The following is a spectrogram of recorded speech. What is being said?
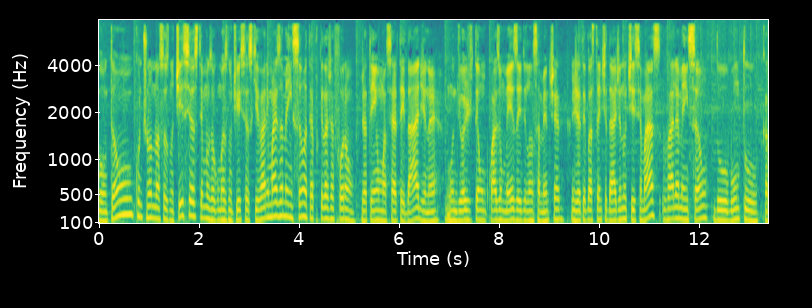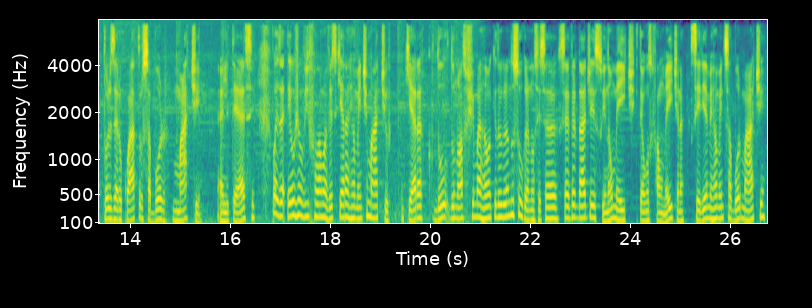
Bom, então, continuando nossas notícias, temos algumas notícias que valem mais a menção, até porque elas já foram, já tem uma certa idade, né? Onde hoje tem um, quase um mês aí de lançamento, já, já tem bastante idade a notícia, mas vale a menção do Ubuntu 14.04 sabor mate, LTS. Pois é, eu já ouvi falar uma vez que era realmente mate, que era do, do nosso chimarrão aqui do Rio Grande do Sul, cara. Não sei se é, se é verdade isso, e não mate. Tem alguns que falam mate, né? Seria realmente sabor mate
